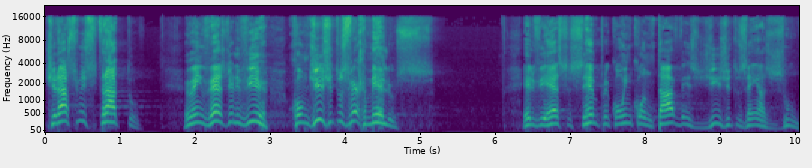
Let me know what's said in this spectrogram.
tirasse um extrato, e ao invés de ele vir com dígitos vermelhos, ele viesse sempre com incontáveis dígitos em azul.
